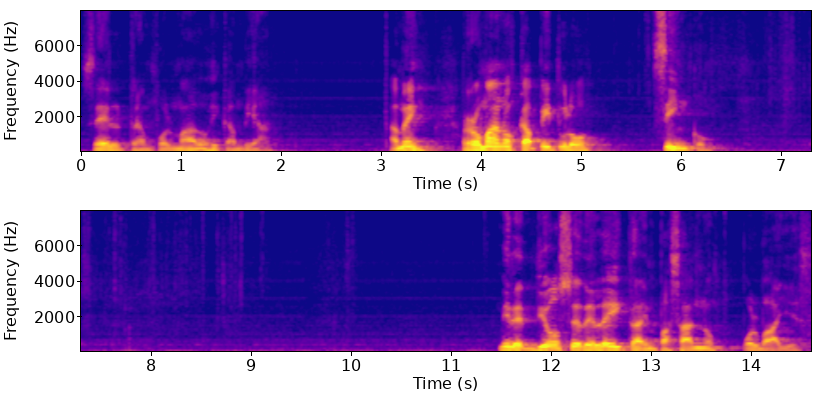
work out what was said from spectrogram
ser transformados y cambiados. Amén. Romanos capítulo 5. Mire, Dios se deleita en pasarnos por valles.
